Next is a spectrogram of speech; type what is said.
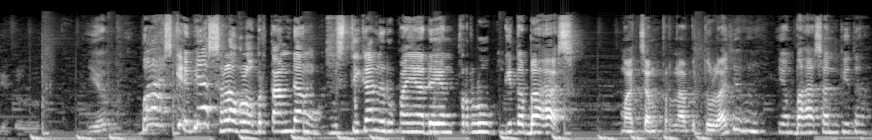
gitu Ya bahas kayak biasa lah kalau bertandang. Mesti kali rupanya ada yang perlu kita bahas. Macam pernah betul aja Bang, yang bahasan kita.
